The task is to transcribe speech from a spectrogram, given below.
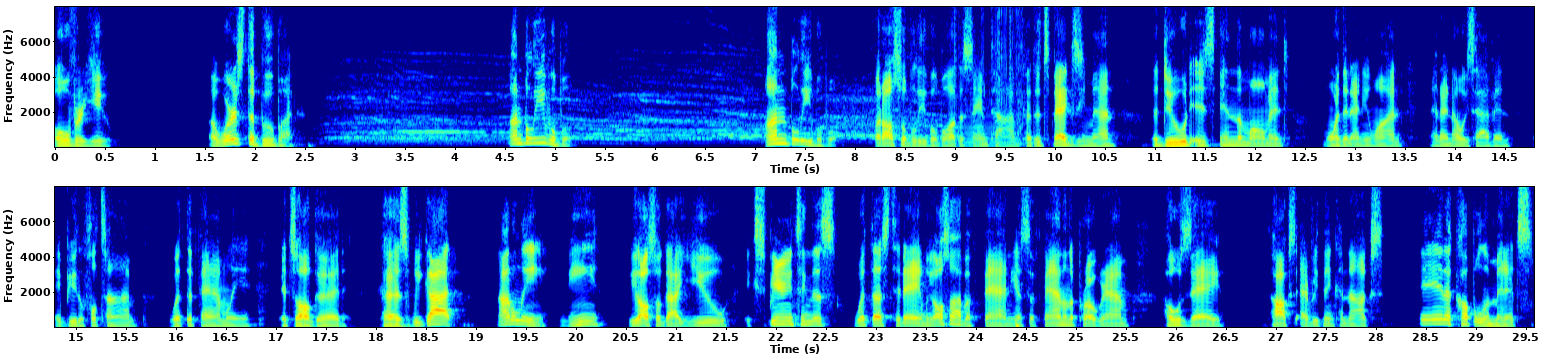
over you. Uh, where's the boo button? Unbelievable. Unbelievable, but also believable at the same time because it's Beggsy, man. The dude is in the moment more than anyone, and I know he's having a beautiful time with the family. It's all good because we got not only me, we also got you experiencing this with us today. And we also have a fan. Yes, a fan on the program. Jose talks everything Canucks in a couple of minutes.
